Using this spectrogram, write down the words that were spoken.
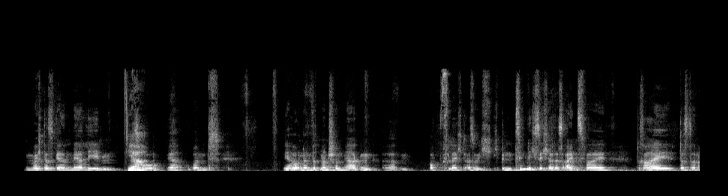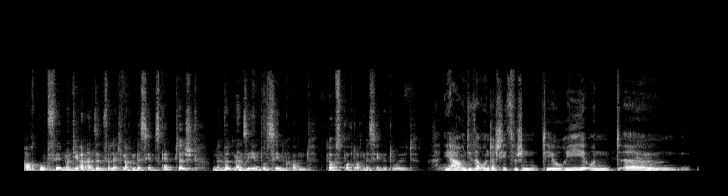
möchte das gern mehr leben. Ja. So, ja. Und ja, und dann wird man schon merken, ähm, ob vielleicht, also ich, ich bin ziemlich sicher, dass ein, zwei, drei das dann auch gut finden und die anderen sind vielleicht noch ein bisschen skeptisch und dann wird man sehen, wo es hinkommt. Ich glaube, es braucht auch ein bisschen Geduld. Ja, und dieser Unterschied zwischen Theorie und ähm, ja.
